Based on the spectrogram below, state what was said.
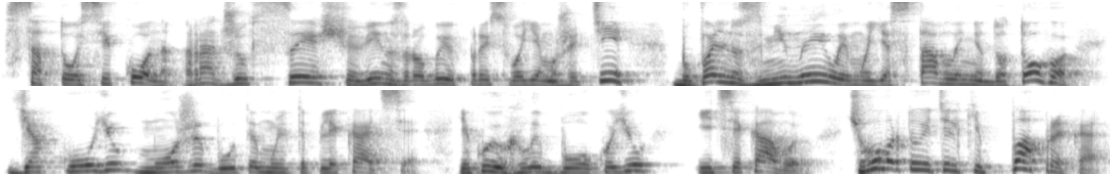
Сатосі Кона. Раджу все, що він зробив при своєму житті, буквально змінили моє ставлення до того, якою може бути мультиплікація, якою глибокою і цікавою. Чого вартує тільки паприка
